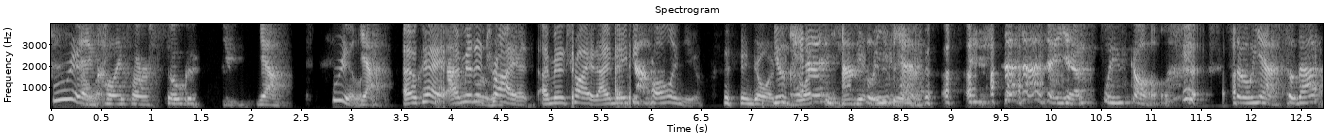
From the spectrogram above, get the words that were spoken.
Really? And cauliflower is so good yeah. Really? Yeah. Okay. Yeah, I'm going to try it. I'm going to try it. I may be calling you and going, you can. You absolutely, you can. yes, please call. So, yeah. So that,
